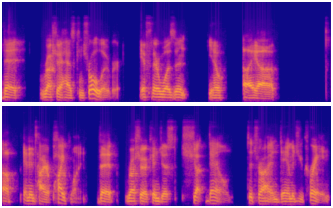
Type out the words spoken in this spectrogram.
that Russia has control over. If there wasn't, you know, a, uh, a an entire pipeline that Russia can just shut down to try and damage Ukraine,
